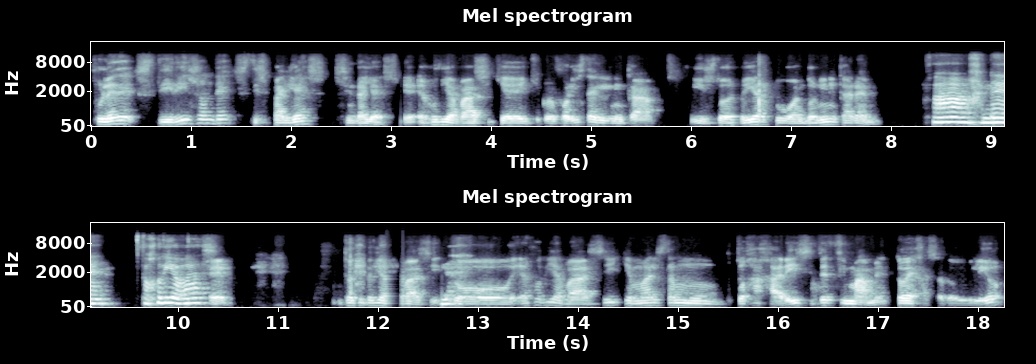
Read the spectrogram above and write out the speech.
που λένε στηρίζονται στις παλιές συνταγές. Ε, έχω διαβάσει και κυκλοφορεί στα ελληνικά η ιστορία του Αντωνίνη Καρέμ. Αχ, ναι, το έχω διαβάσει. Ε, το έχετε διαβάσει. Ναι. Το έχω διαβάσει και μάλιστα μου το είχα χαρίσει, δεν θυμάμαι, το έχασα το βιβλίο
